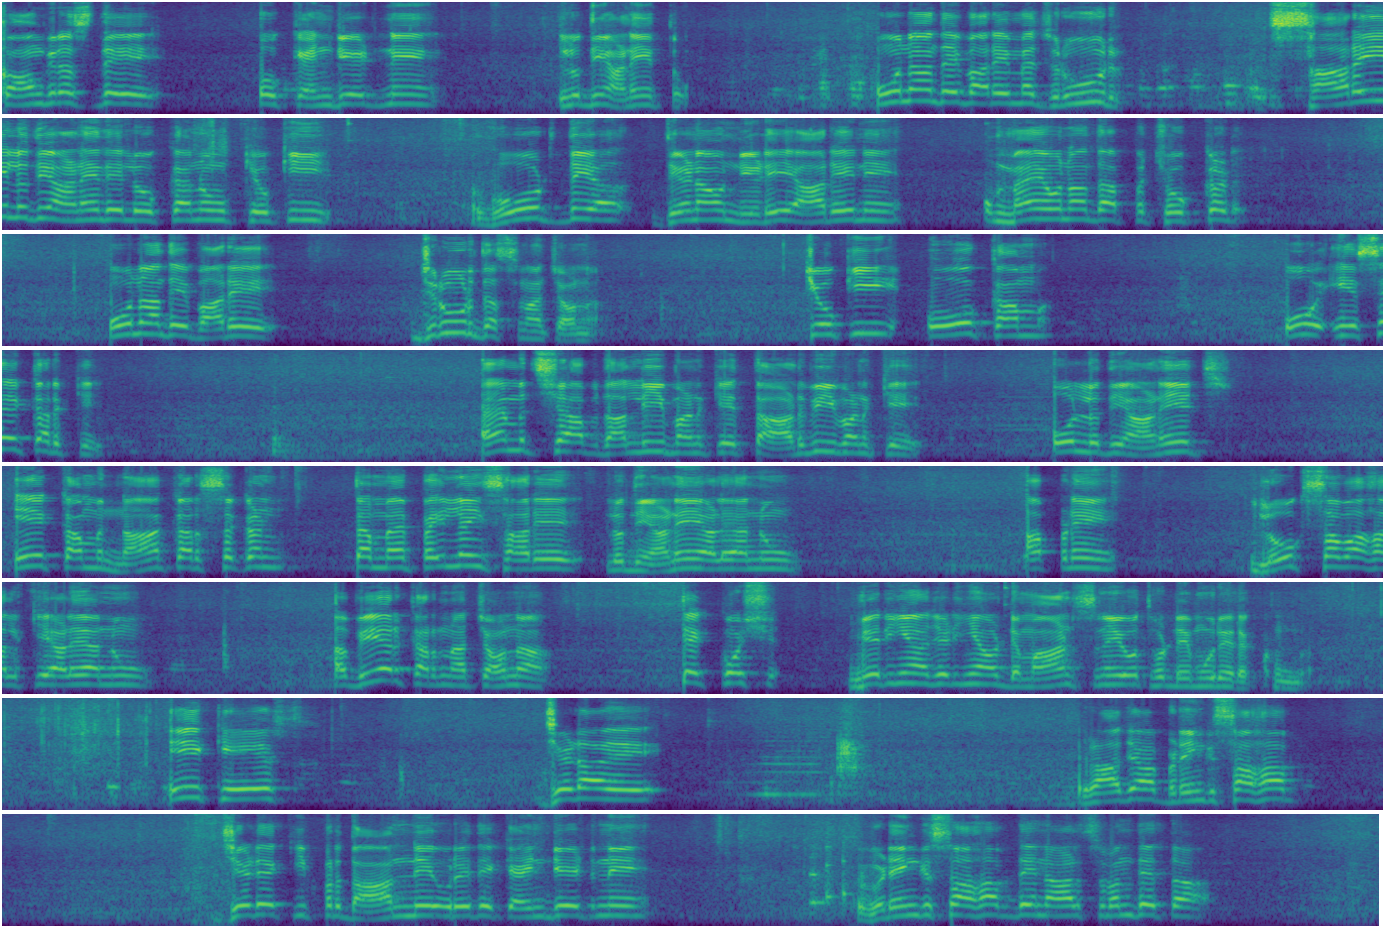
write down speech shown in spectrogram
ਕਾਂਗਰਸ ਦੇ ਉਹ ਕੈਂਡੀਡੇਟ ਨੇ ਲੁਧਿਆਣੇ ਤੋਂ। ਉਹਨਾਂ ਦੇ ਬਾਰੇ ਮੈਂ ਜ਼ਰੂਰ ਸਾਰੇ ਹੀ ਲੁਧਿਆਣੇ ਦੇ ਲੋਕਾਂ ਨੂੰ, ਕਿਉਂਕਿ ਵੋਟ ਦੇ ਦੇਣਾ ਉਹ ਨੇੜੇ ਆ ਰਹੇ ਨੇ। ਮੈਂ ਉਹਨਾਂ ਦਾ ਪਿਛੋਕੜ, ਉਹਨਾਂ ਦੇ ਬਾਰੇ ਜ਼ਰੂਰ ਦੱਸਣਾ ਚਾਹੁੰਦਾ। ਕਿਉਂਕਿ ਉਹ ਕੰਮ, ਉਹ ਇਸੇ ਕਰਕੇ ਅਹਿਮਦ ਸ਼ਾਹ ਅਬਦਾਲੀ ਬਣ ਕੇ, ਧਾੜਵੀ ਬਣ ਕੇ, ਉਹ ਲੁਧਿਆਣੇ 'ਚ ਇਹ ਕੰਮ ਨਾ ਕਰ ਸਕਣ, ਤਾਂ ਮੈਂ ਪਹਿਲਾਂ ਹੀ ਸਾਰੇ ਲੁਧਿਆਣੇ ਵਾਲਿਆਂ ਨੂੰ, ਆਪਣੇ ਲੋਕ ਸਭਾ ਹਲਕੇ ਵਾਲਿਆਂ ਨੂੰ ਅਵੇਅਰ ਕਰਨਾ ਚਾਹੁੰਦਾ ਤੇ ਕੁਝ ਮੇਰੀਆਂ ਜਿਹੜੀਆਂ ਉਹ ਡਿਮਾਂਡਸ ਨੇ ਉਹ ਤੁਹਾਡੇ ਮੂਹਰੇ ਰੱਖੂੰਗਾ। ਇਹ ਕੇਸ ਜਿਹੜਾ ਇਹ ਰਾਜਾ ਬੜਿੰਗ ਸਾਹਿਬ, ਜਿਹੜੇ ਕਿ ਪ੍ਰਧਾਨ ਨੇ ਉਰੇ ਦੇ ਕੈਂਡੀਡੇਟ ਨੇ, ਵੜਿੰਗ ਸਾਹਿਬ ਦੇ ਨਾਲ ਸੰਬੰਧਿਤ ਆ,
